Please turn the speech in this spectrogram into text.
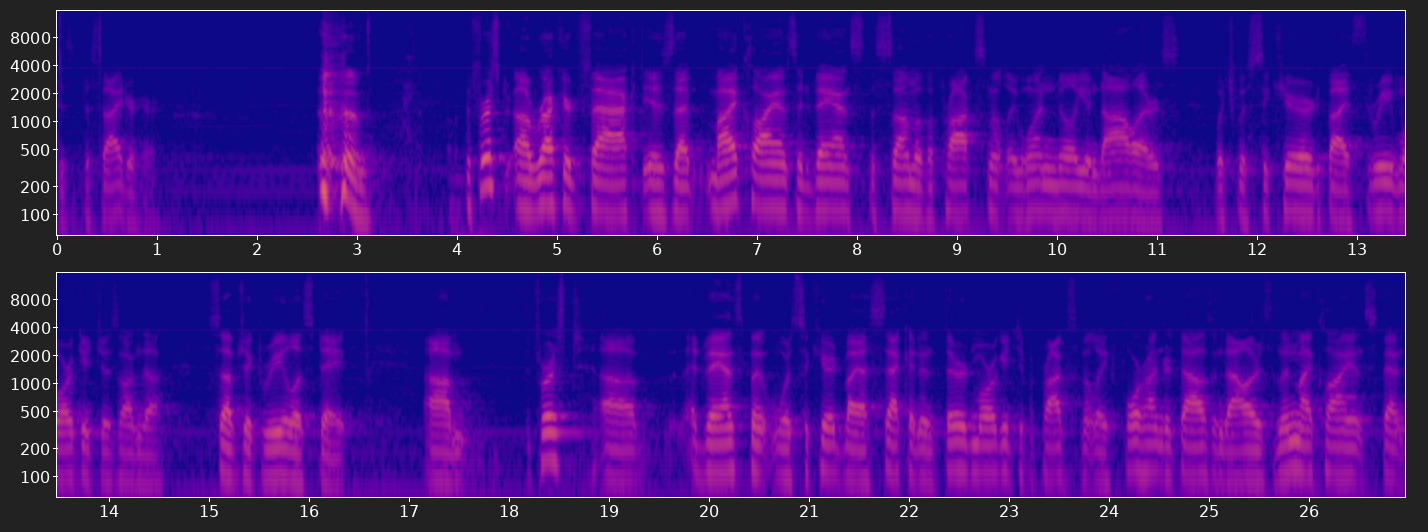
de- decider here. The first uh, record fact is that my clients advanced the sum of approximately $1 million, which was secured by three mortgages on the subject real estate. Um, the first uh, advancement was secured by a second and third mortgage of approximately $400,000. And then my client spent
